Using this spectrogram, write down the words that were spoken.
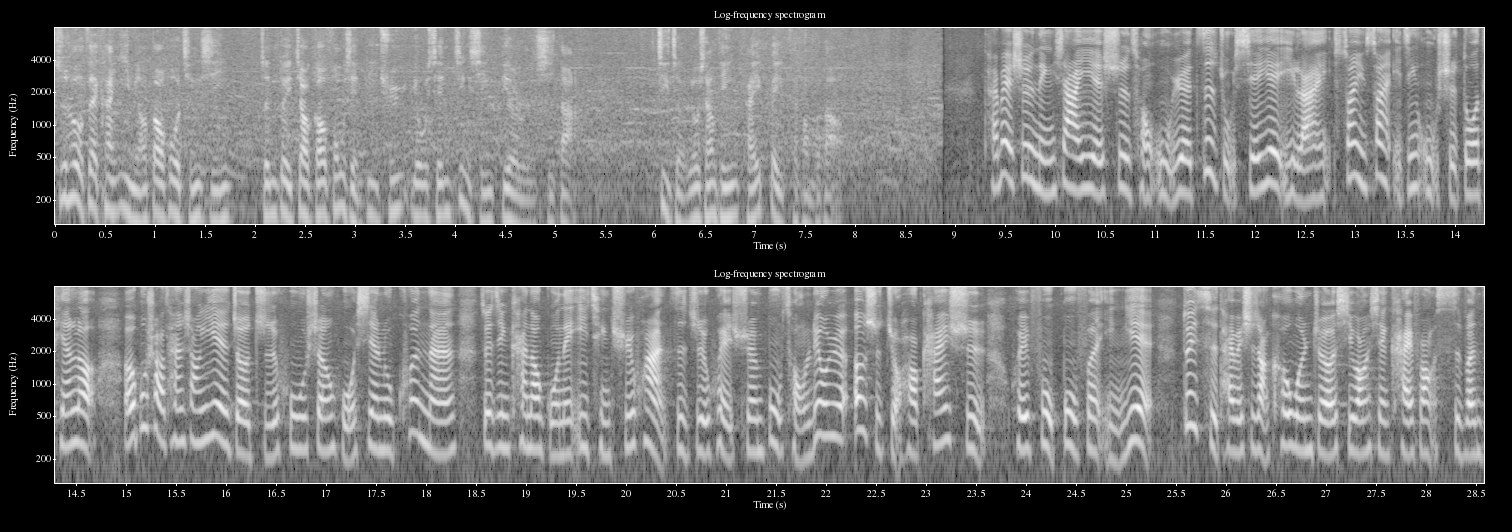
之后再看疫苗到货情形，针对较高风险地区优先进行第二轮施打。记者刘祥婷台北采访报道。台北市宁夏夜市从五月自主歇业以来，算一算已经五十多天了，而不少摊商业者直呼生活陷入困难。最近看到国内疫情趋缓，自治会宣布从六月二十九号开始恢复部分营业。对此，台北市长柯文哲希望先开放四分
